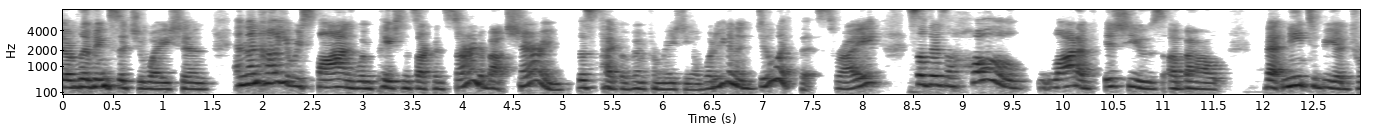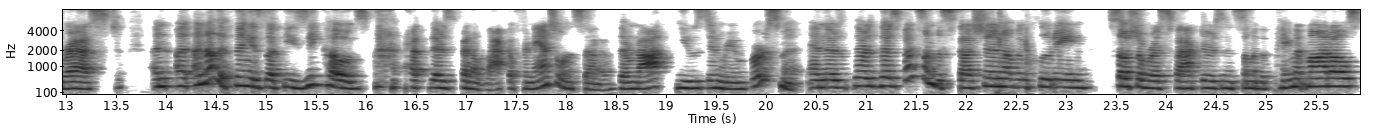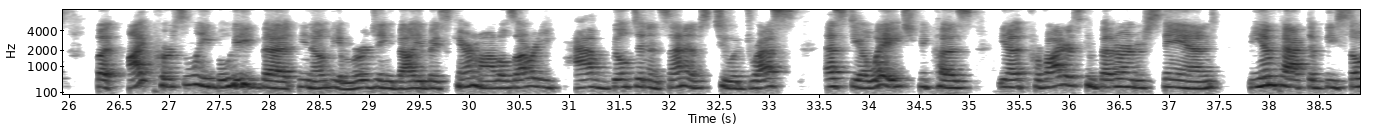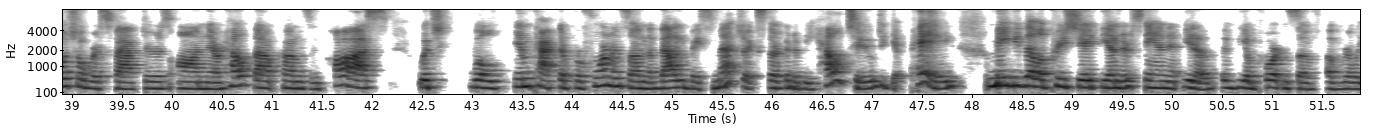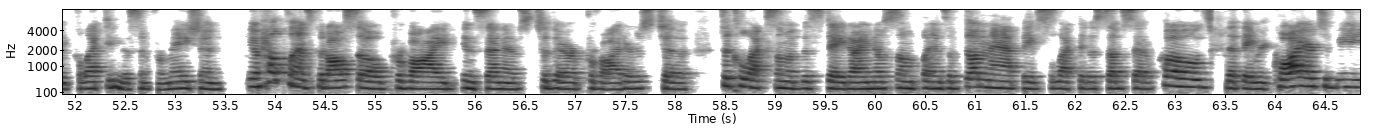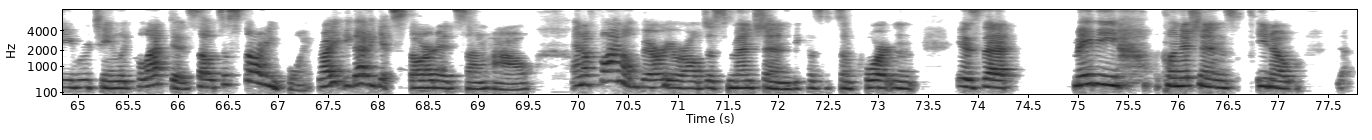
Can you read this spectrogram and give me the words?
their living situation and then how you respond when patients are concerned about sharing this type of information. What are you going to do with this right? So there's a whole lot of issues about that need to be addressed. And another thing is that these Z codes, have, there's been a lack of financial incentive. They're not used in reimbursement. And there's, there, there's been some discussion of including social risk factors in some of the payment models. But I personally believe that, you know, the emerging value-based care models already have built-in incentives to address SDOH because, you know, providers can better understand the impact of these social risk factors on their health outcomes and costs, which will impact their performance on the value-based metrics they're going to be held to to get paid maybe they'll appreciate the understanding you know the importance of, of really collecting this information you know, health plans could also provide incentives to their providers to, to collect some of this data. I know some plans have done that. They've selected a subset of codes that they require to be routinely collected. So it's a starting point, right? You got to get started somehow. And a final barrier I'll just mention because it's important is that maybe clinicians, you know,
